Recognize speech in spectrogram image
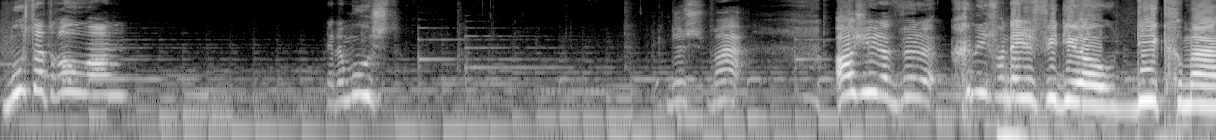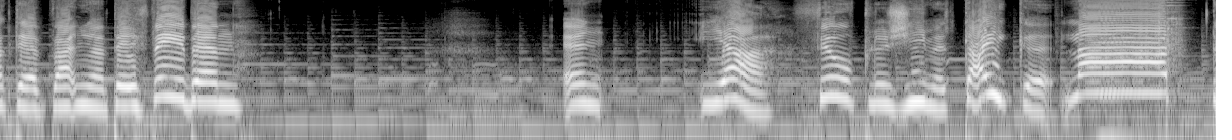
Moest dat Rowan? Ja, dat moest. Dus, maar als jullie dat willen, geniet van deze video die ik gemaakt heb, waar ik nu aan PvP ben. En ja, veel plezier met kijken. Later!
